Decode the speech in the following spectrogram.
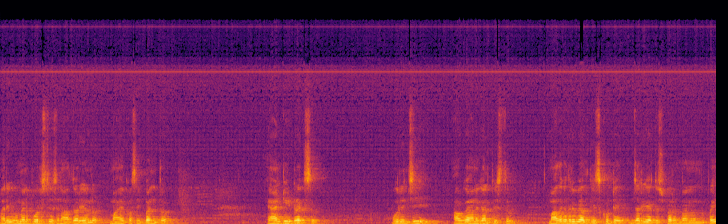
మరియు ఉమెన్ పోలీస్ స్టేషన్ ఆధ్వర్యంలో మా యొక్క సిబ్బందితో యాంటీ డ్రగ్స్ గురించి అవగాహన కల్పిస్తూ మాదక ద్రవ్యాలు తీసుకుంటే జరిగే దుష్పరిణామాలపై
